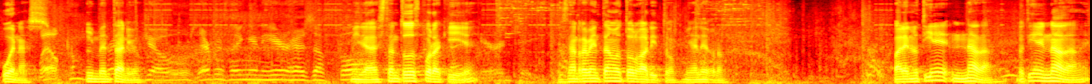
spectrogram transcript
Buenas. Inventario. Mira, están todos por aquí, ¿eh? Están reventando todo el garito. Me alegro. Vale, no tiene nada. No tiene nada, ¿eh?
